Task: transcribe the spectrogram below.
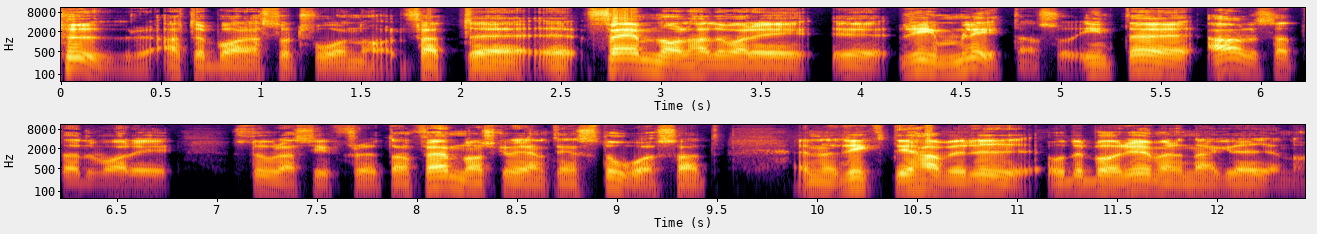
tur att det bara står 2-0. För att eh, 5-0 hade varit eh, rimligt. Alltså. Inte alls att det hade varit stora siffror, utan 5-0 skulle egentligen stå. Så att en riktig haveri, och det börjar med den här grejen. Då.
